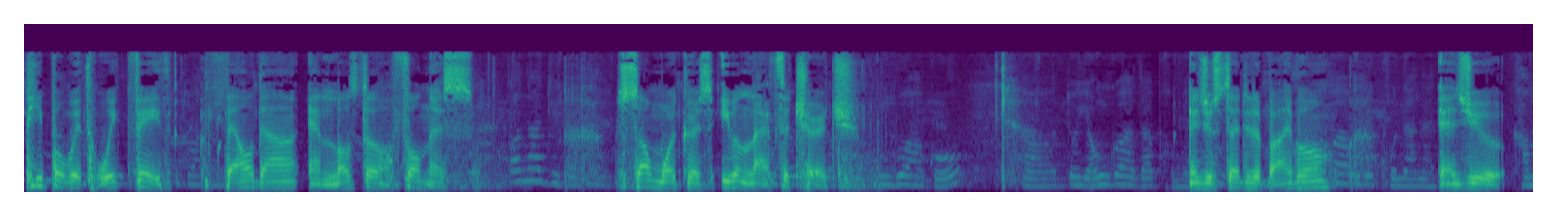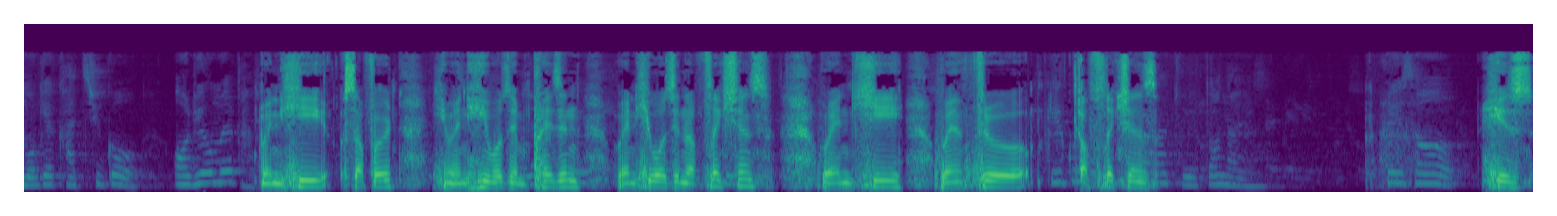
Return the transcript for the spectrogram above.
people with weak faith fell down and lost their fullness. Some workers even left the church. As you study the Bible, as you when he suffered, when he was in prison, when he was in afflictions, when he went through afflictions, his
